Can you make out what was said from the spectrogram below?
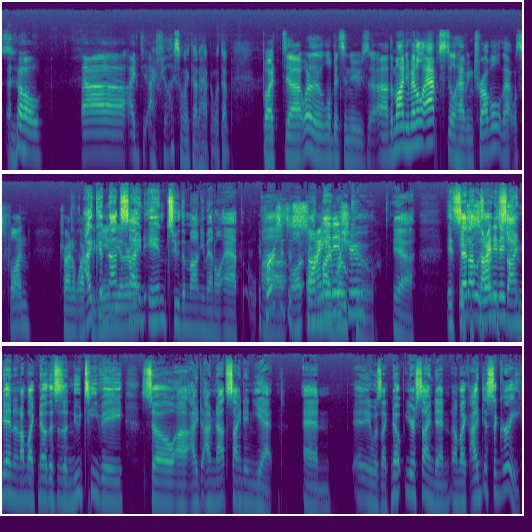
so, uh, I I feel like something like that happened with them. But uh, what other little bits of news? Uh, the Monumental app still having trouble. That was fun. Trying to watch. I the could game not the other sign night. into the Monumental app. At first uh, it's a on, on my sign-in Roku. issue. Yeah. It said It's I was already issue. signed in, and I'm like, no, this is a new TV, so uh, I, I'm not signed in yet. And it was like, nope, you're signed in. I'm like, I disagree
